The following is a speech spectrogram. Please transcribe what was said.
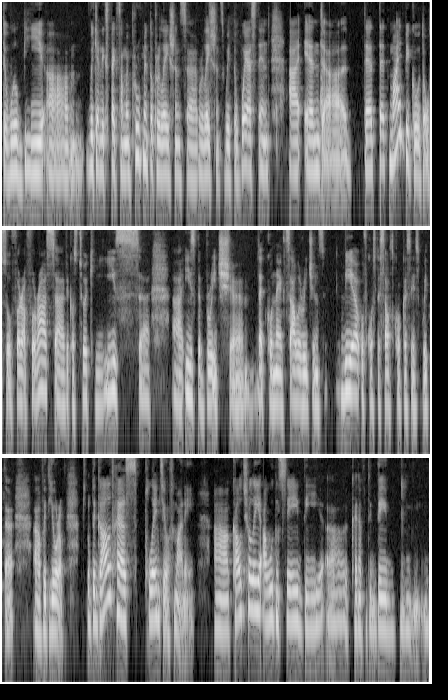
there will be um, we can expect some improvement of relations uh, relations with the West, and uh, and uh, that that might be good also for for us uh, because Turkey is uh, uh, is the bridge um, that connects our regions via, of course, the South Caucasus with with Europe. The Gulf has plenty of money. Uh, culturally, I wouldn't say the uh, kind of the, the,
